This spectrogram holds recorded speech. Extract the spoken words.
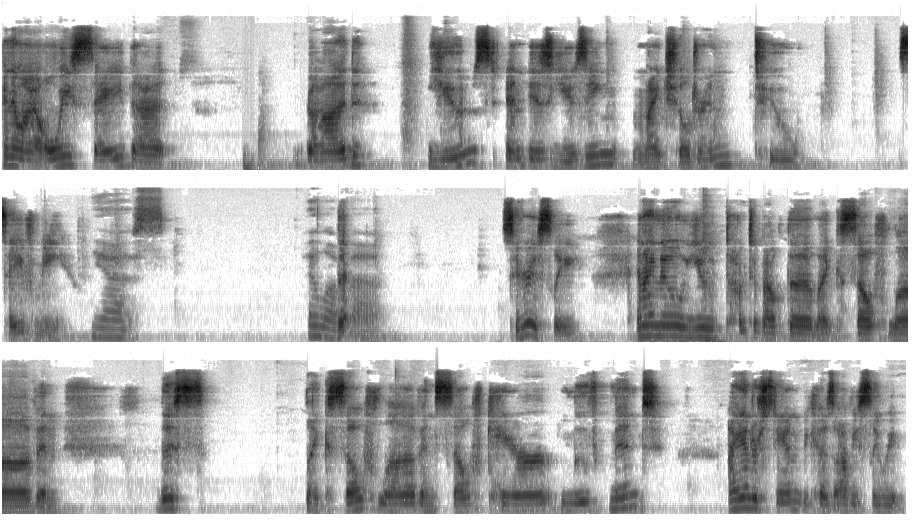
I know I always say that God used and is using my children to save me. Yes. I love that. that. Seriously. And I know you talked about the like self love and this like self love and self care movement I understand because obviously we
